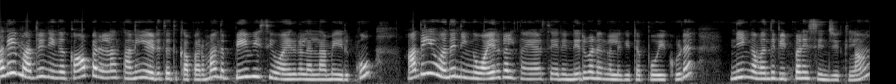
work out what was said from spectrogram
அதே மாதிரி நீங்கள் காப்பர் எல்லாம் தனியாக எடுத்ததுக்கு அப்புறமா அந்த பிவிசி ஒயர்கள் எல்லாமே இருக்கும். அதையும் வந்து நீங்கள் ஒயர்கள் தயார் செய்கிற நிறுவனங்கள்கிட்ட போய் கூட நீங்கள் வந்து விற்பனை செஞ்சுக்கலாம்.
